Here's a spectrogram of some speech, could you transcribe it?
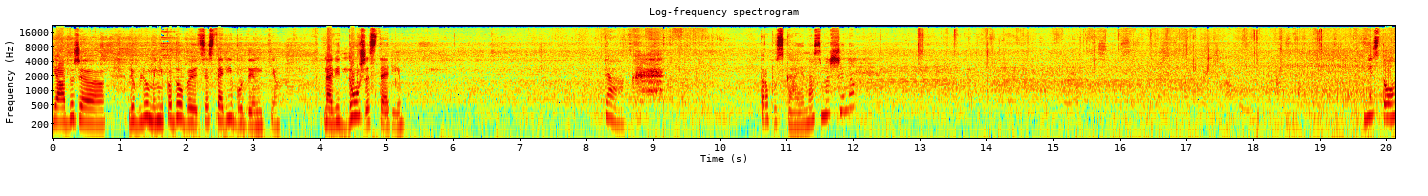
Я дуже люблю, мені подобаються старі будинки, навіть дуже старі. Так, пропускає нас машина. Місто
